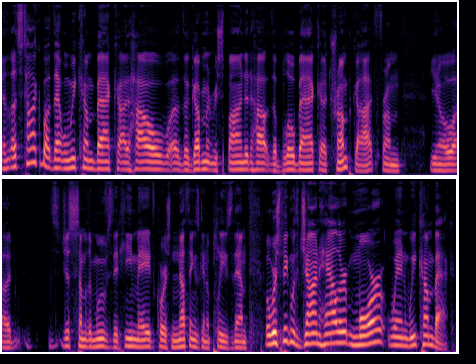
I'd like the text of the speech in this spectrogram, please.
And let's talk about that when we come back. Uh, how uh, the government responded, how the blowback uh, Trump got from, you know, uh, just some of the moves that he made. Of course, nothing's going to please them. But we're speaking with John Haller. More when we come back.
